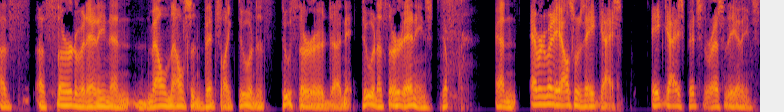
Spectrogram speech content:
a, th- a third of an inning, and Mel Nelson pitched like two and a two third uh, two and a third innings. Yep. And everybody else was eight guys. Eight guys pitched the rest of the innings,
